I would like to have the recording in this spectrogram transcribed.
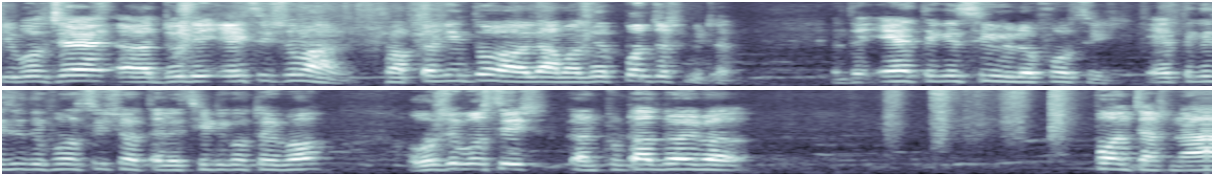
কি বলছে? যদি এসি সমান, সবটা কিন্তু হলো আমাদের পঞ্চাশ মিটার। এ থেকে সি হইল পঁচিশ। এ থেকে যদি পঁচিশ হয়, তাহলে সিটি কত হইব? অবশ্যই পঁচিশ, কারণ টোটাল ধরব পঞ্চাশ, না?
